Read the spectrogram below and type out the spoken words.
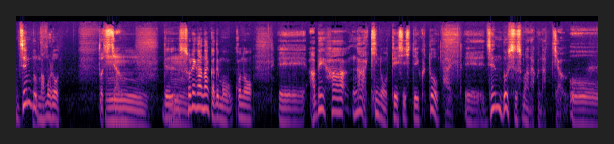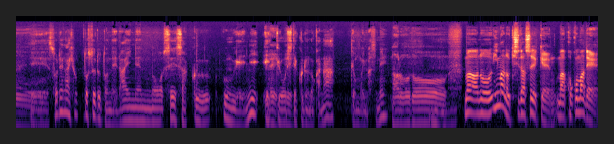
全部守ろうとしちゃう。で、それがなんかでも、この、えー、安倍派が機能停止していくと、はい、えー、全部進まなくなっちゃう、えー、それがひょっとするとね来年の政策運営に影響してくるのかなって思いますね。なるほど。うん、まああの今の岸田政権、まあここまで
